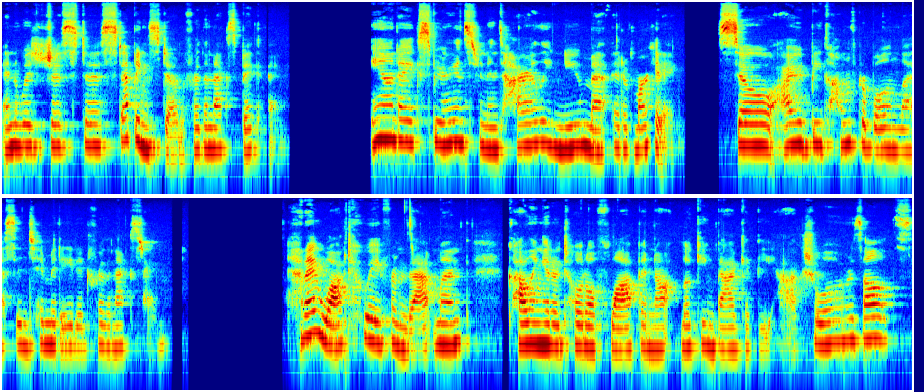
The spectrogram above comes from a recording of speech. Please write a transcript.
and was just a stepping stone for the next big thing. And I experienced an entirely new method of marketing, so I would be comfortable and less intimidated for the next time. Had I walked away from that month calling it a total flop and not looking back at the actual results,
